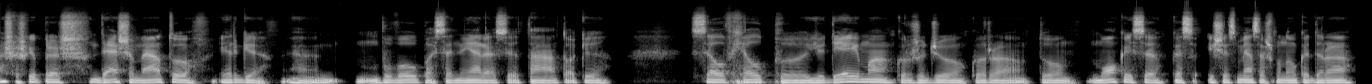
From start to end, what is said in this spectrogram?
Aš kažkaip prieš dešimt metų irgi e, buvau pasenėręs į tą tokį self-help judėjimą, kur, žodžiu, kur e, tu mokaisi, kas iš esmės aš manau, kad yra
